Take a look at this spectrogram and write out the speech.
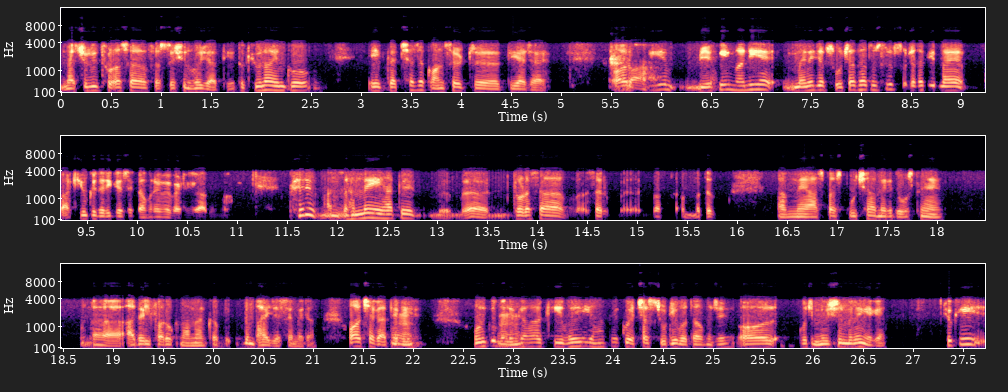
नेचुरली थोड़ा सा फ्रस्ट्रेशन हो जाती है तो क्यों ना इनको एक अच्छा सा कॉन्सर्ट दिया जाए और ये यकीन मानिए मैंने जब सोचा था तो सिर्फ़ सोचा था कि मैं बाकियों के तरीके से कमरे में बैठ के गा दूँगा फिर अच्छा। हमने यहाँ पे थोड़ा सा सर मतलब हमने आसपास पूछा मेरे दोस्त हैं आदिल फारूक नाम है उनका एकदम भाई जैसे मेरा और अच्छा गाते भी हम्म। हैं उनको मैंने हम्म। कहा कि भाई यहाँ पे कोई अच्छा स्टूडियो बताओ मुझे और कुछ म्यूजिशियन मिलेंगे क्या क्योंकि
